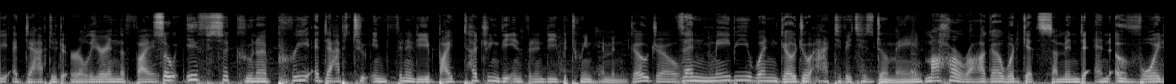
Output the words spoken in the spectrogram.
pre-adapted earlier in the fight. So if Sukuna pre-adapts to Infinity by touching the Infinity between him and Gojo, then maybe when Gojo activates his domain, Mahoraga would get summoned and avoid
